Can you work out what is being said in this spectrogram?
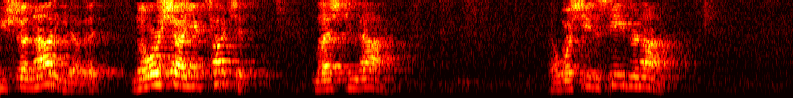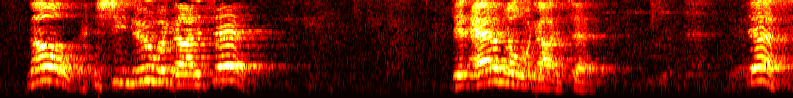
You shall not eat of it, nor shall you touch it, lest you die. Now, was she deceived or not? No, she knew what God had said. Did Adam know what God had said? Yes.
